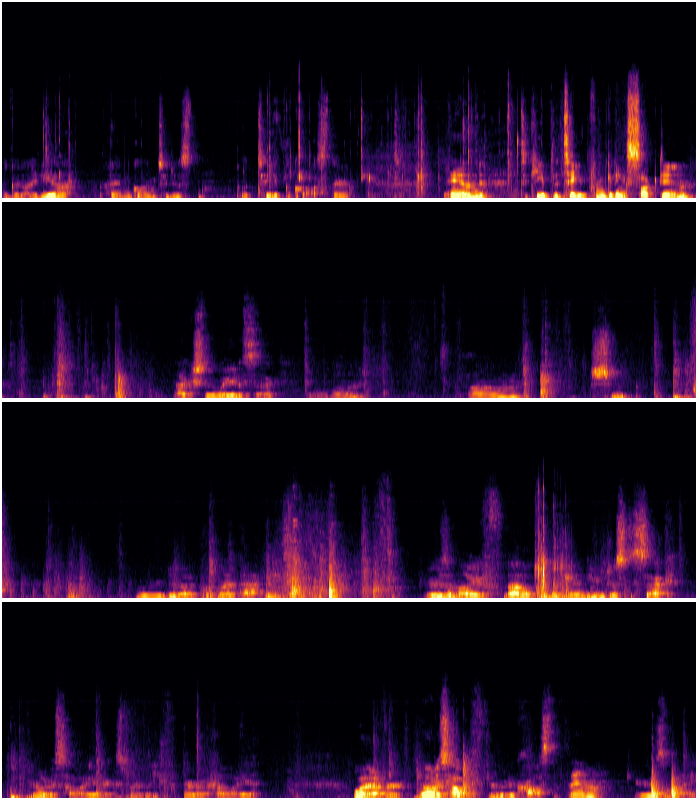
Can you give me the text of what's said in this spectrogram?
a good idea, I am going to just put tape across there. And to keep the tape from getting sucked in, actually wait a sec, hold on. Um, shoot. Where did I put my packing? There's a knife. That'll come in handy in just a sec. Notice how I expertly, or how I whatever. Notice how I threw it across the thing. Here's my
